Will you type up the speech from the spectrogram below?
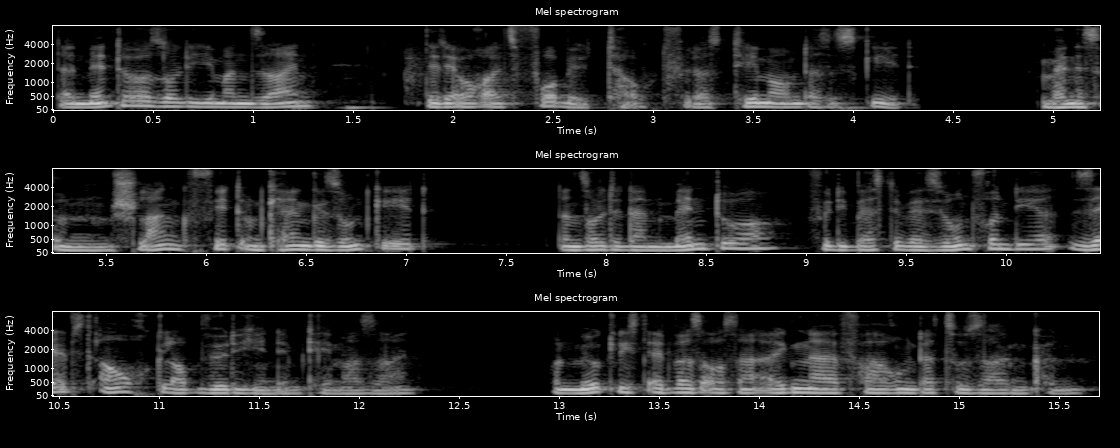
Dein Mentor sollte jemand sein, der dir auch als Vorbild taugt für das Thema, um das es geht. Wenn es um schlank, fit und kerngesund geht, dann sollte dein Mentor für die beste Version von dir selbst auch glaubwürdig in dem Thema sein und möglichst etwas aus seiner eigenen Erfahrung dazu sagen können.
